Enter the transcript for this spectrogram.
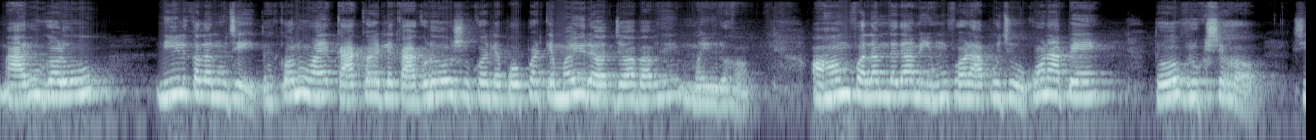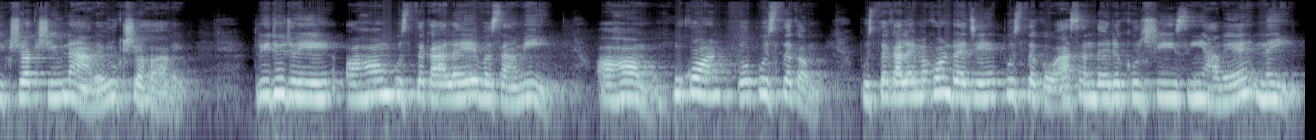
મારું ગળું નીલ કલરનું છે. તો કોનું હોય? કાકડ એટલે કાગડો શુકો એટલે પોપટ કે મયુર? જવાબ આવશે મયુર. અહમ ફલમ દદામી, હું ફળ આપું છું. કોણ આપે? તો વૃક્ષ. શિક્ષક શિવના આવે, વૃક્ષ આવે. ત્રીજું જોઈએ, અહમ પુસ્તકાલયે વસામી. અહમ, હું કોણ? તો પુસ્તકમ. પુસ્તકાલયમાં કોણ રહે છે? પુસ્તકો. આસન દર ખુરશી સિંહ આવે નહીં.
